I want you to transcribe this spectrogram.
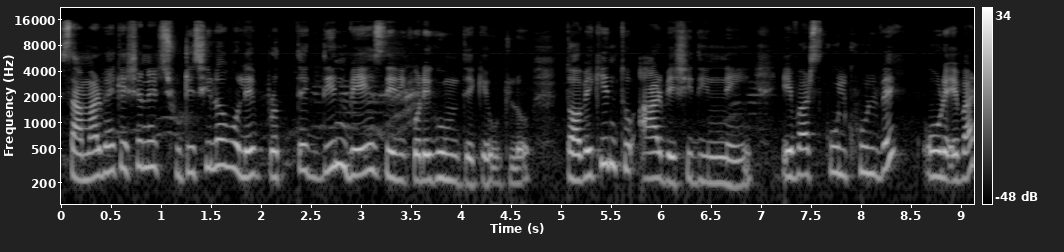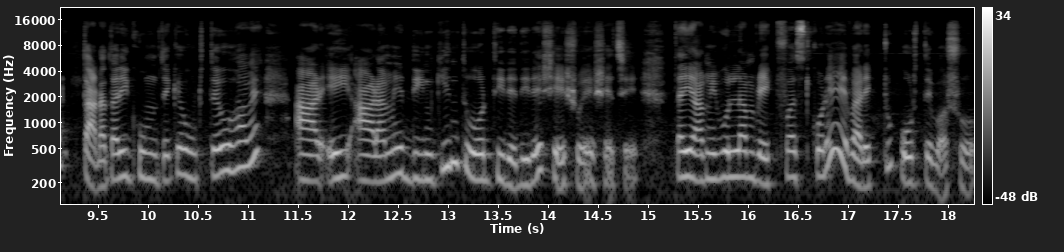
সামার ভ্যাকেশনের ছুটি ছিল বলে প্রত্যেক দিন বেশ দেরি করে ঘুম থেকে উঠল। তবে কিন্তু আর বেশি দিন নেই। এবার স্কুল খুলবে, ওর এবার তাড়াতাড়ি ঘুম থেকে উঠতেও হবে আর এই আরামের দিন কিন্তু ওর ধীরে ধীরে শেষ হয়ে এসেছে। তাই আমি বললাম ব্রেকফাস্ট করে এবার একটু পড়তে বসো।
